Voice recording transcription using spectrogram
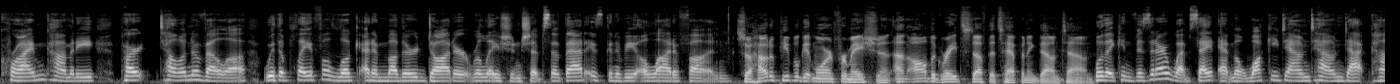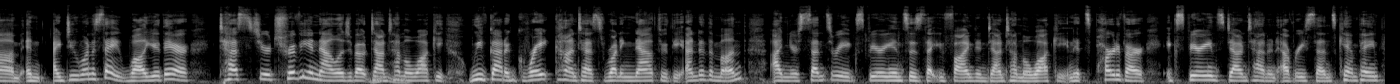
crime comedy, part telenovela with a playful look at a mother daughter relationship. So that is going to be a lot of fun. so, how do people get more information on all the great stuff that's happening downtown? Well, they can visit our website at milwaukeedowntown.com. And I do want to say, while you're there, test your trivia knowledge about downtown mm. Milwaukee. We've got a great contest running now through the end of the month on your sensory experiences that you find in downtown Milwaukee. And it's part of our Experience Downtown in Every Sense campaign.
